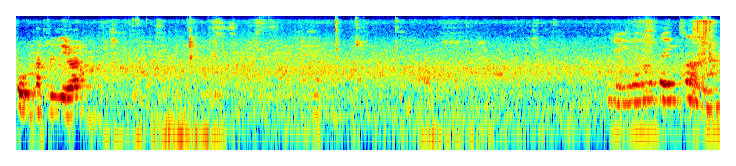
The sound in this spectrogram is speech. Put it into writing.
ปรุงผักดีๆวะ เดี๋ยวเราไปก่อนนะ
